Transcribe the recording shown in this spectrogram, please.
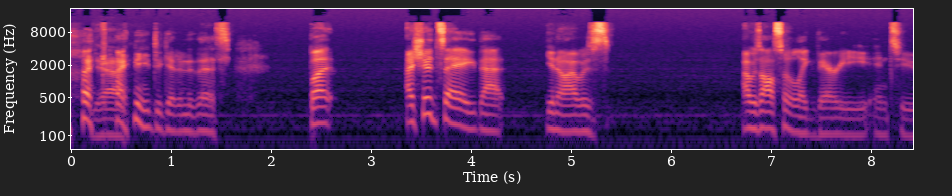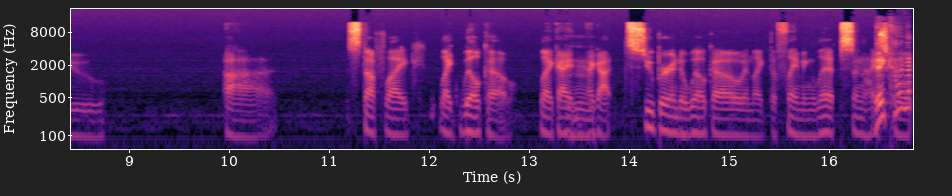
Like Yeah. i need to get into this. But i should say that you know i was i was also like very into uh stuff like like wilco like i Mhm. i got super into wilco and like the flaming lips and high They school kind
